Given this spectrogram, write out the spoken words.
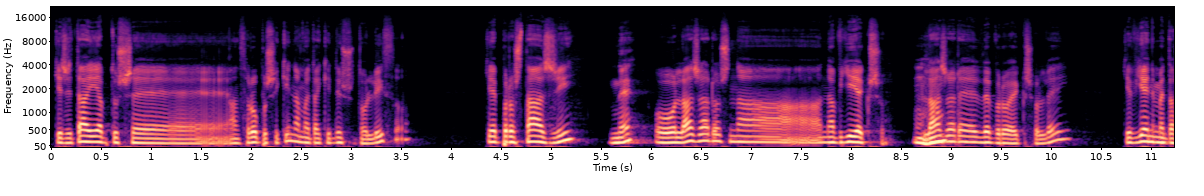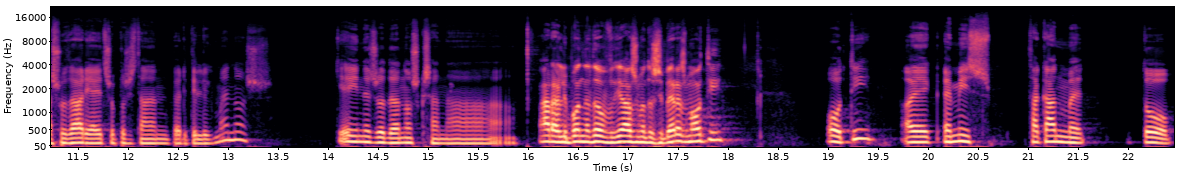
Και ζητάει από τους ε, ανθρώπους εκεί να μετακινήσουν το λίθο και προστάζει Ναι. ο Λάζαρος να, να βγει έξω. Μμμ. Λάζαρε δεν βρω έξω λέει και βγαίνει με τα σουδάρια έτσι όπως ήταν περιτυλιγμένος και είναι ζωντανός ξανά. Άρα λοιπόν εδώ βγάζουμε το συμπέρασμα ότι Ότι ε, εμείς θα κάνουμε το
